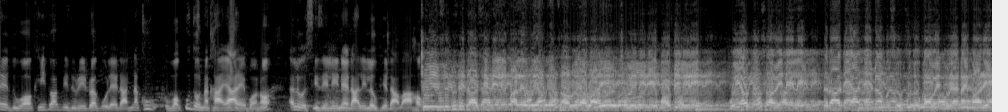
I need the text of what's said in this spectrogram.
တဲ့သူရောခီးသွားပြည်သူတွေအတွက်ကိုလည်းဒါနှစ်ခုဟိုကုသိုလ်နှစ်ခါရတယ်ပေါ့နော်အဲ့လိုအစီအစဉ်လေးနဲ့ဒါလေးလုပ်ဖြစ်တာပါဟုတ်ချွေစတုတ္တာစီစဉ်လေးမှာလည်းဝေရောက်သုံးဆောင်လို့ရပါတယ်ချွေလေးတွေမောပြလေးတွေဝေရောက်သုံးဆောင်ရင်းနဲ့လည်းတရားတရားနည်းများမဆိုကုသိုလ်ပါဝင်လူရမ်းနိုင်ပါတယ်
